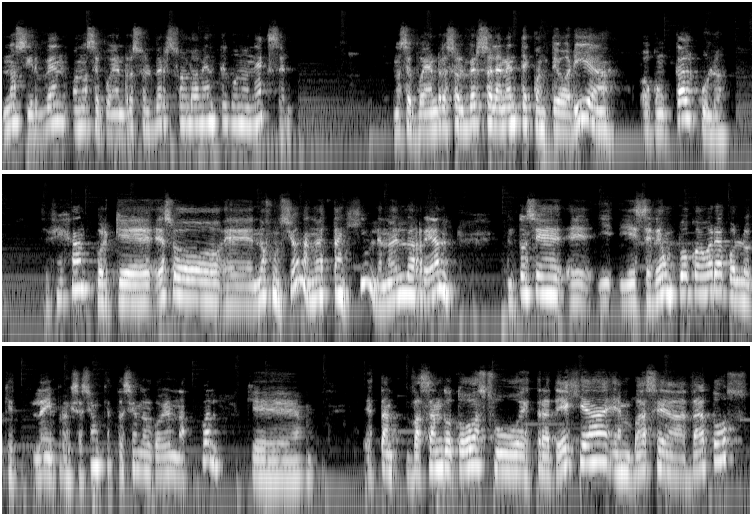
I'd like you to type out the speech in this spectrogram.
no sirven o no se pueden resolver solamente con un Excel. No se pueden resolver solamente con teoría o con cálculo. ¿Se fijan? Porque eso eh, no funciona, no es tangible, no es lo real. Entonces, eh, y, se ve un poco ahora con lo que la improvisación que está haciendo el gobierno actual, que están basando toda su estrategia en base a datos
